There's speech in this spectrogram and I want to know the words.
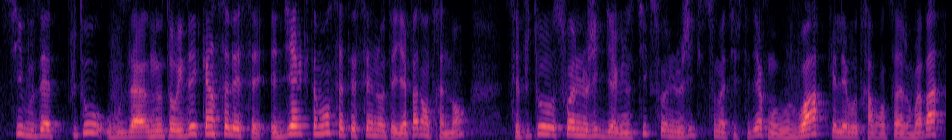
si vous êtes plutôt, vous n'autorisez qu'un seul essai, et directement cet essai est noté, il n'y a pas d'entraînement, c'est plutôt soit une logique diagnostique, soit une logique sommative. C'est-à-dire qu'on va voir quel est votre apprentissage. On va pas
